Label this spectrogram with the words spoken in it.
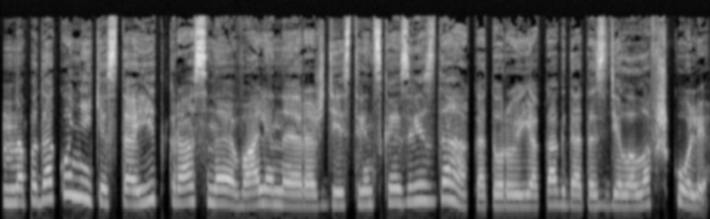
На подоконнике стоит красная валеная рождественская звезда, которую я когда-то сделала в школе.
